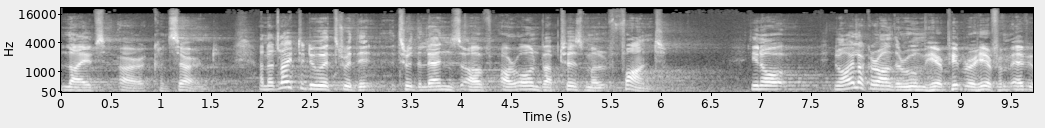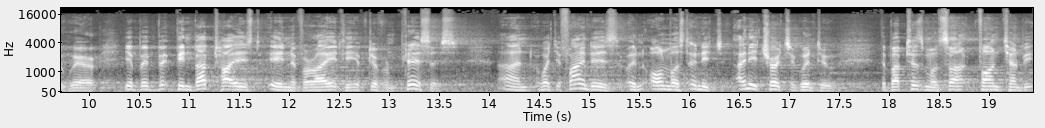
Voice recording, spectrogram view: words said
lives are concerned. And I'd like to do it through the, through the lens of our own baptismal font. You know, you know, I look around the room here, people are here from everywhere. You've been baptized in a variety of different places. And what you find is in almost any, any church you go into, the baptismal font can be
